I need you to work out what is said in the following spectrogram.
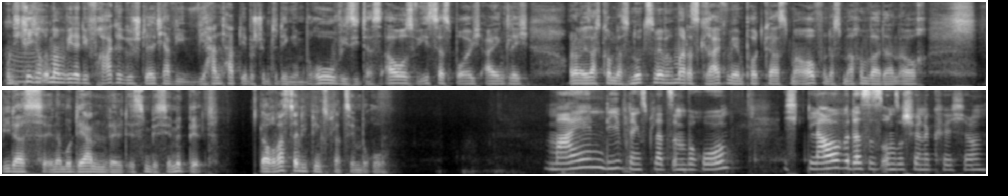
Und mhm. ich kriege auch immer wieder die Frage gestellt, ja, wie, wie handhabt ihr bestimmte Dinge im Büro? Wie sieht das aus? Wie ist das bei euch eigentlich? Und dann haben wir gesagt, komm, das nutzen wir einfach mal, das greifen wir im Podcast mal auf und das machen wir dann auch, wie das in der modernen Welt ist, ein bisschen mit Bild. Laura, was ist dein Lieblingsplatz im Büro? Mein Lieblingsplatz im Büro, ich glaube, das ist unsere schöne Küche.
